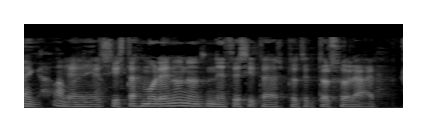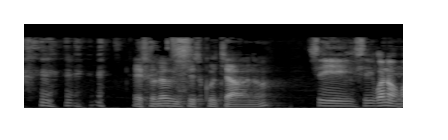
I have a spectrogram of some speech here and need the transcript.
Venga, vamos. Eh, si estás moreno no necesitas protector solar. Eso lo habéis escuchado, ¿no? Sí, sí, bueno,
